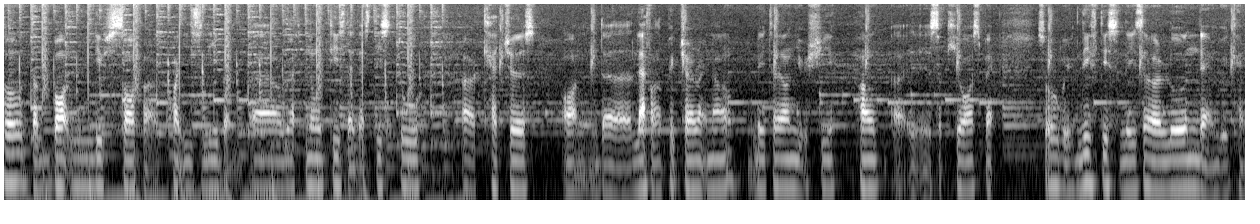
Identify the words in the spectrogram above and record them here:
So the board lifts off uh, quite easily but uh, we have noticed that there's these two uh, catches on the left of the picture right now. Later on you see how uh, it secures back. So we leave this laser alone then we can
